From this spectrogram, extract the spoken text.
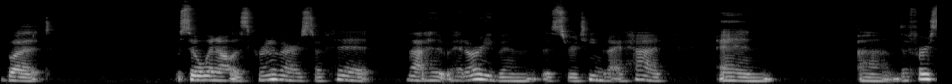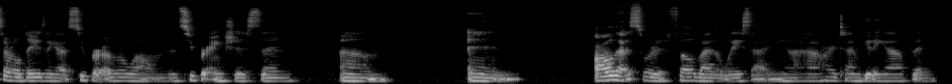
but so when all this coronavirus stuff hit, that had, had already been this routine that I'd had, and um, the first several days I got super overwhelmed and super anxious and um, and all that sort of fell by the wayside. You know, I had a hard time getting up and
